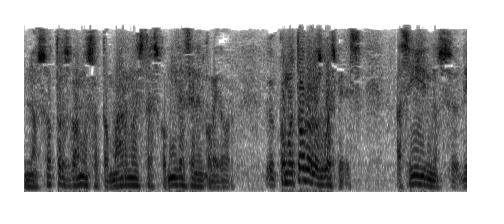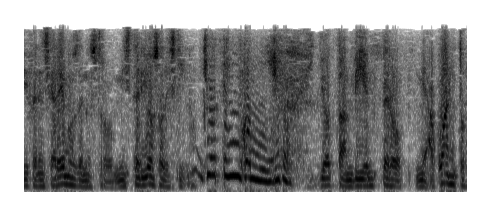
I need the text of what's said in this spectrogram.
nosotros vamos a tomar nuestras comidas en el comedor, como todos los huéspedes. Así nos diferenciaremos de nuestro misterioso destino. Yo tengo miedo. Yo también, pero me aguanto.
